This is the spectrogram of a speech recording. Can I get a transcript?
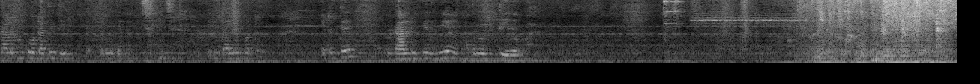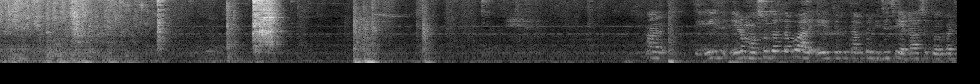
ডাল আমি কোটাতে দিই। দেখাচ্ছি। ডালের কোটা এটাতে ডাল ঢুকিয়ে দিয়ে ভাতের মধ্যে দিয়ে দেবো। আর এই এটা মসুর ডাল দেবো, আর এই যেটা ডালটা ভিজেছি, এটা হচ্ছে তরকারি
